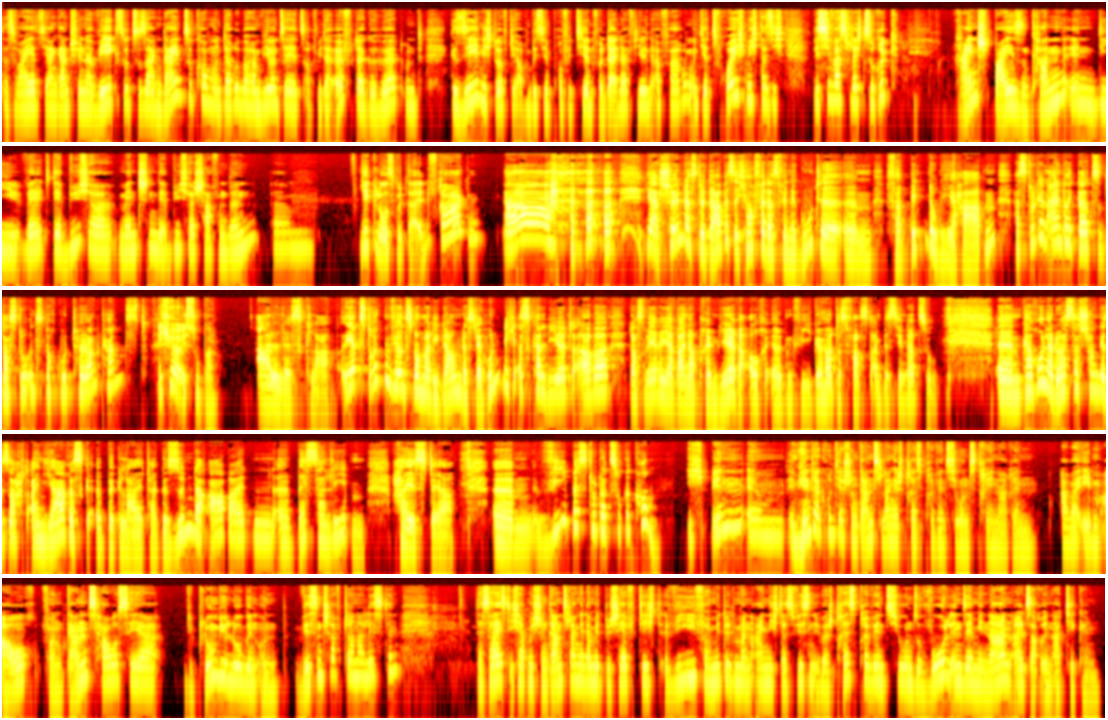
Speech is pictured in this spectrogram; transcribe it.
Das war jetzt ja ein ganz schöner Weg, sozusagen dahin zu kommen. Und darüber haben wir uns ja jetzt auch wieder öfter gehört und gesehen. Ich durfte ja auch ein bisschen profitieren von deiner vielen Erfahrung. Und jetzt freue ich mich, dass ich ein bisschen was vielleicht zurück reinspeisen kann in die Welt der Büchermenschen, der Bücherschaffenden. Ähm, leg los mit deinen Fragen. Ah, ja, schön, dass du da bist. Ich hoffe, dass wir eine gute ähm, Verbindung hier haben. Hast du den Eindruck, dass, dass du uns noch gut hören kannst? Ich höre euch super. Alles klar. Jetzt drücken wir uns noch mal die Daumen, dass der Hund nicht eskaliert, aber das wäre ja bei einer Premiere auch irgendwie, gehört es fast ein bisschen dazu. Ähm, Carola, du hast das schon gesagt, ein Jahresbegleiter, gesünder arbeiten, äh, besser leben heißt der. Ähm, wie bist du dazu gekommen? Ich bin ähm, im Hintergrund ja schon ganz lange Stresspräventionstrainerin, aber eben auch von ganz Haus her Diplombiologin und Wissenschaftsjournalistin. Das heißt, ich habe mich schon ganz lange damit beschäftigt, wie vermittelt man eigentlich das Wissen über Stressprävention sowohl in Seminaren als auch in Artikeln.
